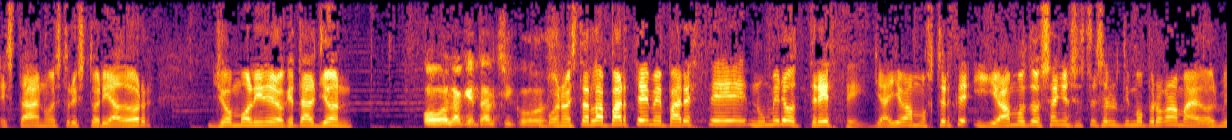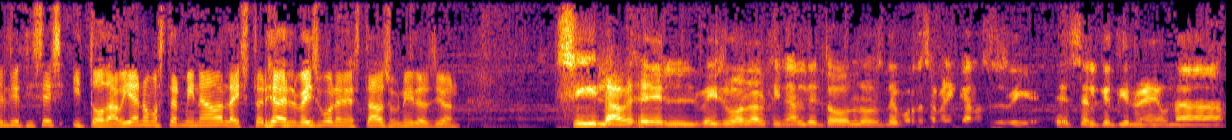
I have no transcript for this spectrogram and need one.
está nuestro historiador John Molinero. ¿Qué tal, John? Hola, ¿qué tal chicos? Bueno, esta es la parte, me parece, número 13. Ya llevamos 13 y llevamos dos años. Este es el último programa de 2016 y todavía no hemos terminado la historia del béisbol en Estados Unidos, John. Sí, la, el béisbol al final de todos los deportes americanos es, es el que tiene una,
